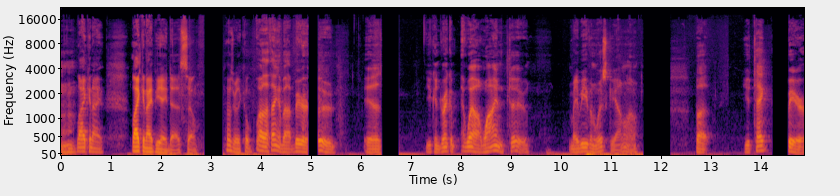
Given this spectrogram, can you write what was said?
Mm-hmm. like an I, like an IPA does. So that was really cool. Well, the thing about beer and food is you can drink them, well, wine too, maybe even whiskey, I don't know. But you take beer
